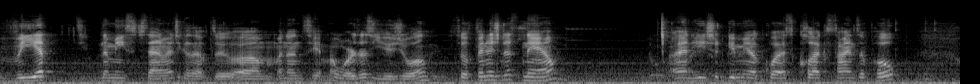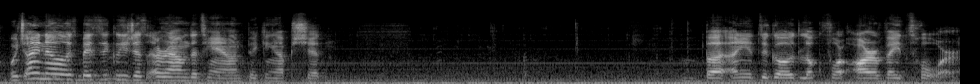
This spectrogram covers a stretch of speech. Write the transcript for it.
Vietnamese sandwich because I have to um, enunciate my words as usual. So finish this now, and he should give me a quest: collect signs of hope, which I know is basically just around the town picking up shit. but I need to go look for Arvator.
